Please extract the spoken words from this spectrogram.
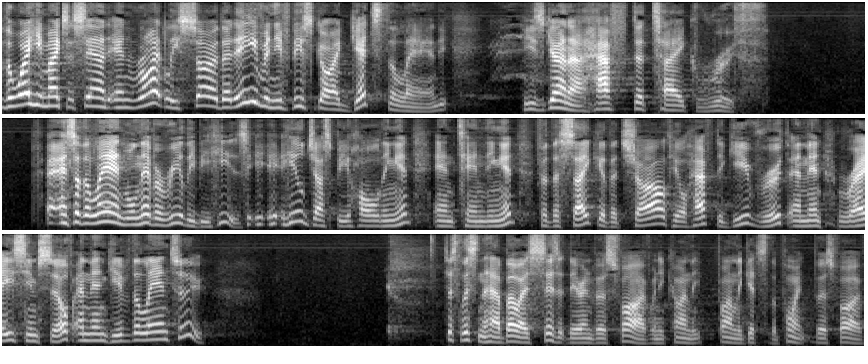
The way he makes it sound, and rightly so, that even if this guy gets the land, he's going to have to take Ruth. And so the land will never really be his. He'll just be holding it and tending it. For the sake of the child, he'll have to give Ruth and then raise himself and then give the land too. Just listen to how Boaz says it there in verse 5 when he kindly, finally gets to the point. Verse 5.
